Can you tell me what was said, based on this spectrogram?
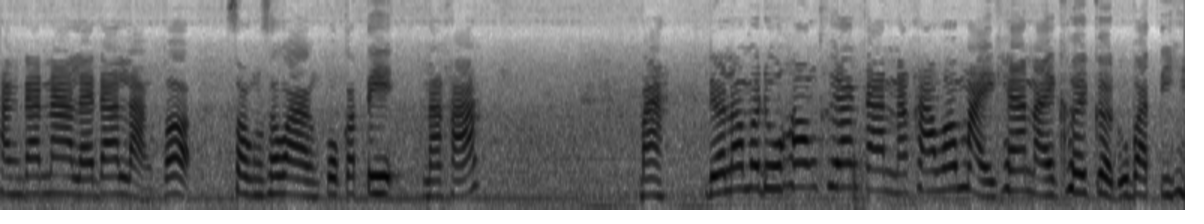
ทั้งด้านหน้าและด้านหลังก็ส่องสว่างปกตินะคะมาเดี๋ยวเรามาดูห้องเครื่องกันนะคะ ว่าใหม่แค่ไหนเคยเกิดอุบัติเห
